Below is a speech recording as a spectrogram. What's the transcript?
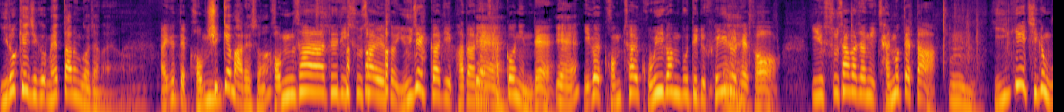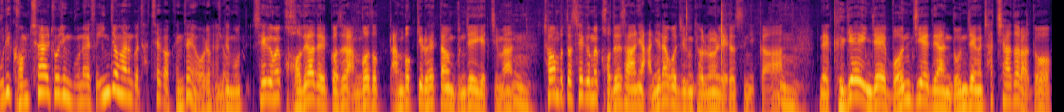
이렇게 지금 했다는 거잖아요. 아니 근데 검 쉽게 말해서 검사들이 수사해서 유죄까지 받아낸 예. 사건인데 예. 이걸 검찰 고위 간부들이 회의를 예. 해서 이 수사 과정이 잘못됐다. 음. 이게 지금 우리 검찰 조직 문화에서 인정하는 것 자체가 굉장히 어렵죠. 근데 뭐 세금을 걷어야 될 것을 안 걷, 안 걷기로 했다면 문제이겠지만 음. 처음부터 세금을 걷을 사안이 아니라고 지금 결론을 내렸으니까 음. 네 그게 이제 뭔지에 대한 논쟁을 차치하더라도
